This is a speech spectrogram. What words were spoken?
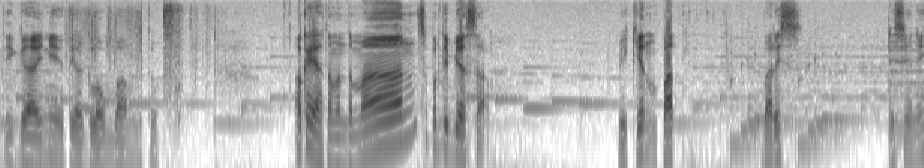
Tiga ini tiga gelombang itu. Oke ya teman-teman seperti biasa bikin empat baris di sini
